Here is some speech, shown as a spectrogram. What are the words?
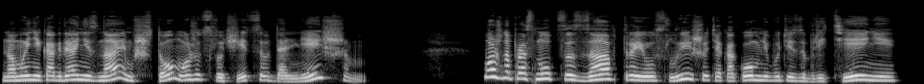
но мы никогда не знаем, что может случиться в дальнейшем. Можно проснуться завтра и услышать о каком-нибудь изобретении,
